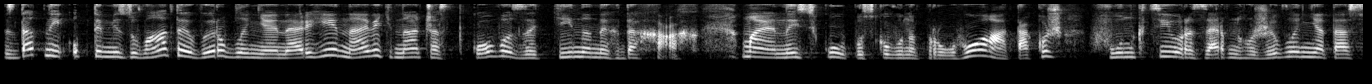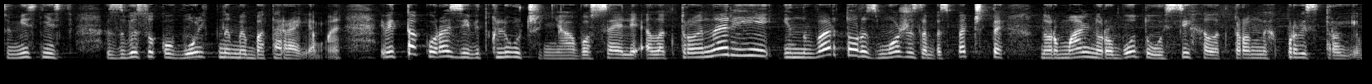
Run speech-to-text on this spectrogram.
здатний оптимізувати вироблення енергії навіть на частково затінених дахах. Має низьку пускову напругу, а також функцію резервного живлення та сумісність з високовольтними батареями. Відтак, у разі відключення в оселі електроенергії, інвертор зможе забезпечити нормальну роботу усіх електронних пристроїв.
